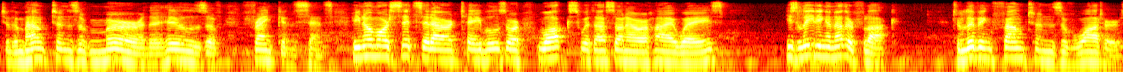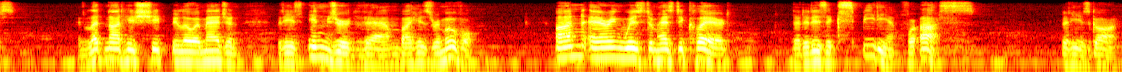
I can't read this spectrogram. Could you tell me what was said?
to the mountains of myrrh and the hills of frankincense. He no more sits at our tables or walks with us on our highways. He's leading another flock to living fountains of waters. And let not his sheep below imagine that he has injured them by his removal. Unerring wisdom has declared that it is expedient for us that he is gone.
